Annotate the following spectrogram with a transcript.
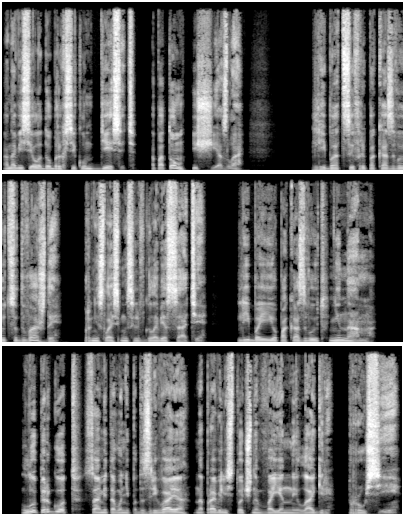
она висела добрых секунд десять, а потом исчезла. «Либо цифры показываются дважды», — пронеслась мысль в голове Сати, «либо ее показывают не нам». Лупергот, сами того не подозревая, направились точно в военный лагерь Пруссии.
